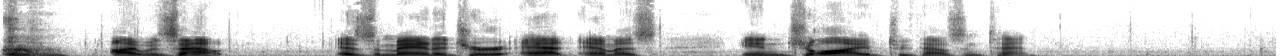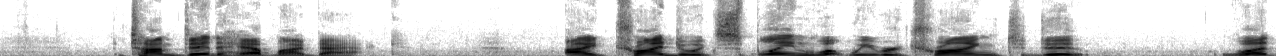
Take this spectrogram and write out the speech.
I was out as a manager at Emmis in July of 2010. Tom did have my back. I tried to explain what we were trying to do, what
